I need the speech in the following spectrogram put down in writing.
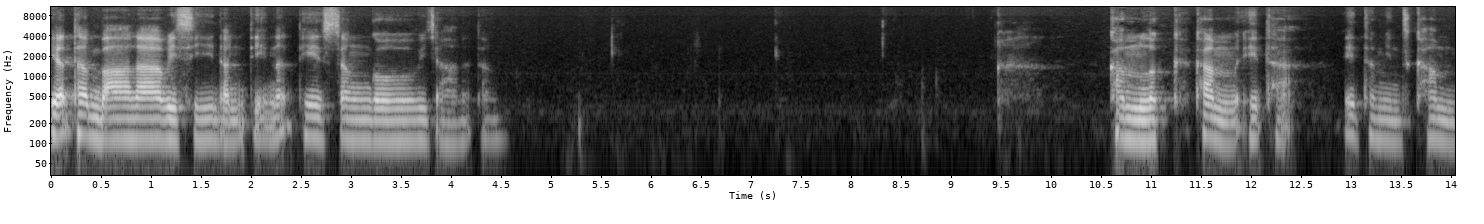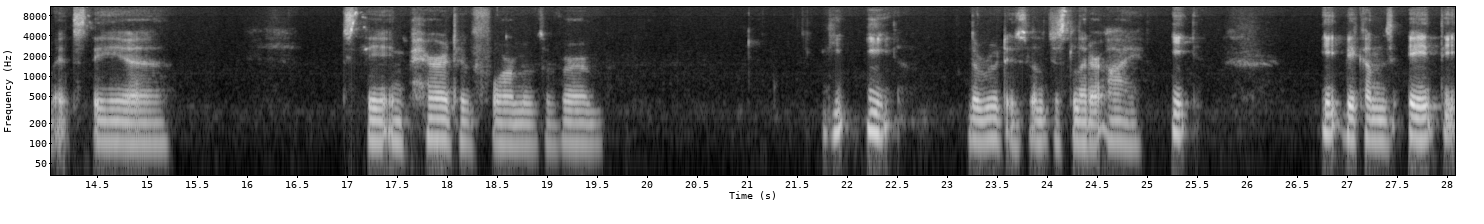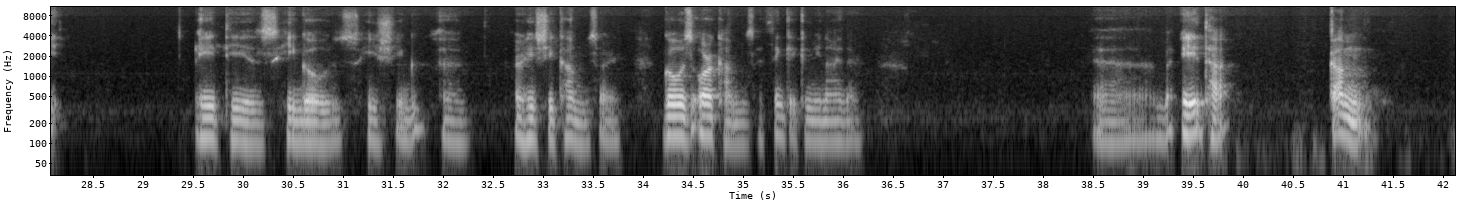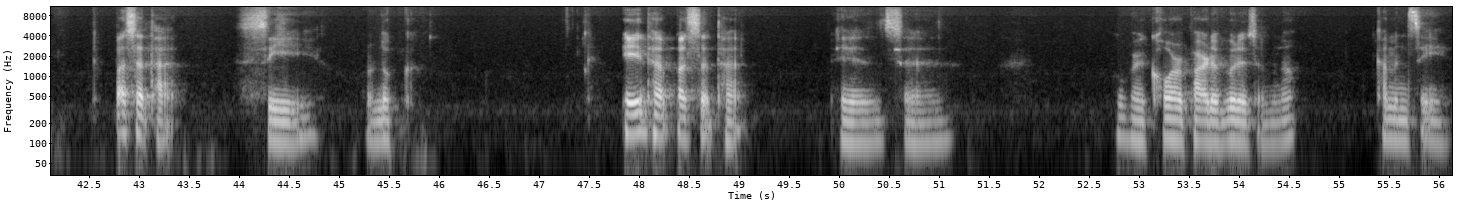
Yatha bala visidanti nati sango vijanatang. Come, look, come, ita. Ita means come. It's the uh, it's the imperative form of the verb. The root is just letter I. I. E becomes eti. Eti is he goes, he she, uh, or he she comes. Sorry, goes or comes. I think it can mean either. Uh, but eta Come, pasatha, see or look. Etha pasatha is uh, very core part of Buddhism, no? Come and see.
